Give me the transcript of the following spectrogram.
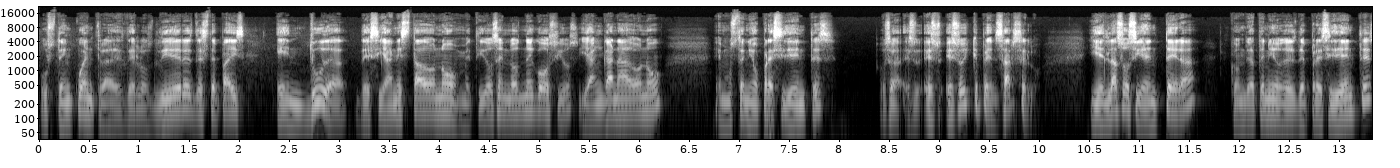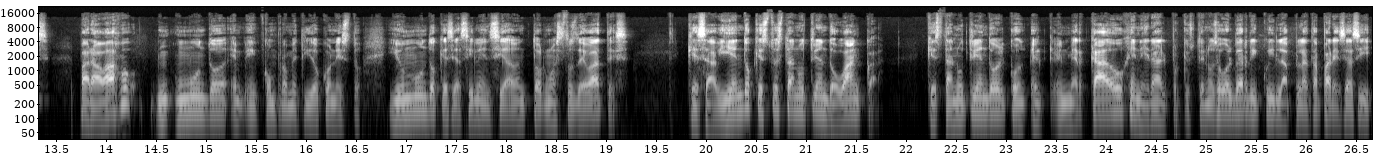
usted encuentra desde los líderes de este país en duda de si han estado o no metidos en los negocios y han ganado o no. Hemos tenido presidentes. O sea, eso, hay que pensárselo. Y es la sociedad entera donde ha tenido desde presidentes para abajo un mundo comprometido con esto y un mundo que se ha silenciado en torno a estos debates que sabiendo que esto está nutriendo banca, que está nutriendo el, mercado general, porque usted no se vuelve rico y la plata aparece así.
